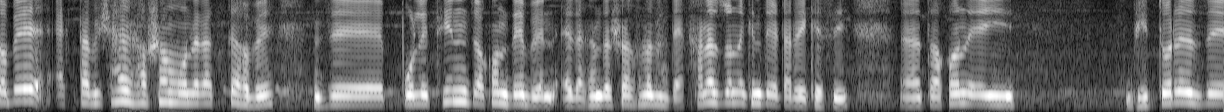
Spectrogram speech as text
তবে একটা বিষয় সবসময় মনে রাখতে হবে যে পলিথিন যখন দেবেন এই দেখেন দর্শক, আপনাদের দেখানোর জন্য কিন্তু এটা রেখেছি তখন এই ভিতরে যে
